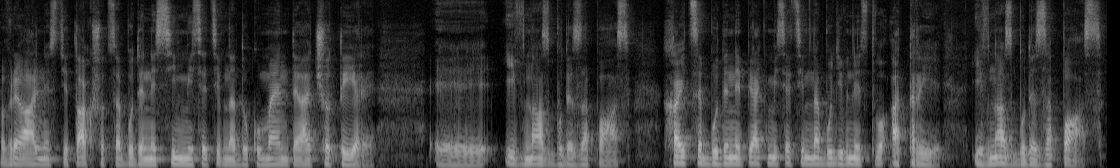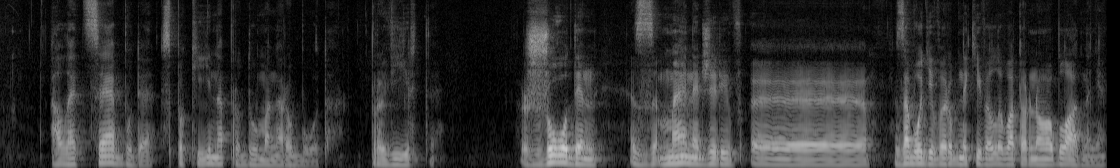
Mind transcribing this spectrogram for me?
в реальності так, що це буде не 7 місяців на документи, а 4. Е, І в нас буде запас. Хай це буде не 5 місяців на будівництво, а 3. І в нас буде запас. Але це буде спокійна, продумана робота. Провірте, жоден з менеджерів е- заводів виробників елеваторного обладнання,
